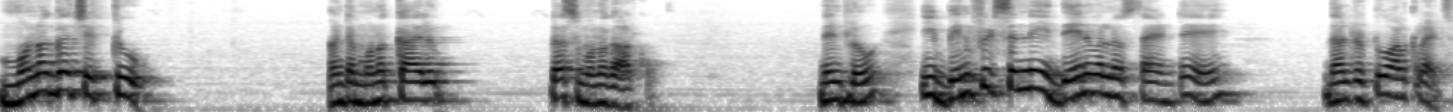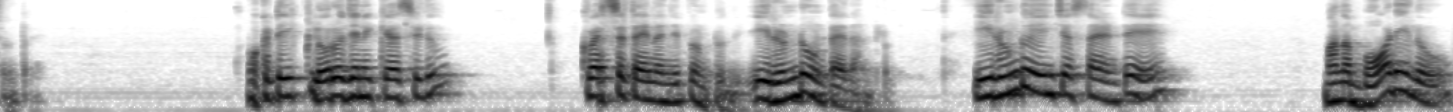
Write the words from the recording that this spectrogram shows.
మునగ చెట్టు అంటే మునక్కాయలు ప్లస్ మునగాకు. దీంట్లో ఈ బెనిఫిట్స్ అన్నీ దేనివల్ల వస్తాయంటే దాంట్లో టూ ఆల్కలైట్స్ ఉంటాయి. ఒకటి క్లోరోజెనిక్ యాసిడ్ క్వెర్సెటైన్ అని చెప్పి ఉంటుంది. ఈ రెండు ఉంటాయి దాంట్లో. ఈ రెండు ఏం చేస్తాయంటే మన బాడీలో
